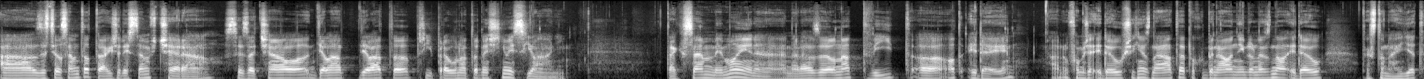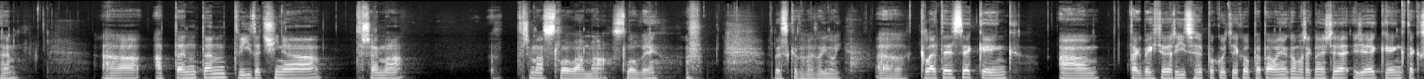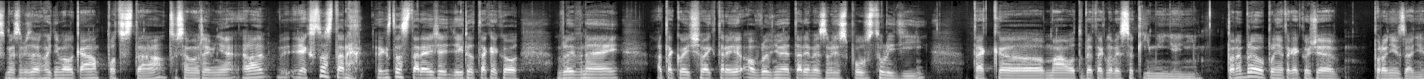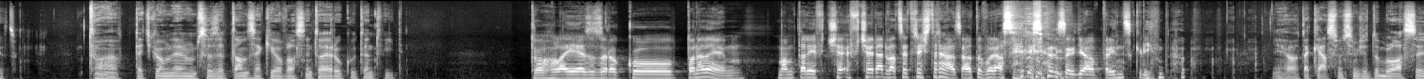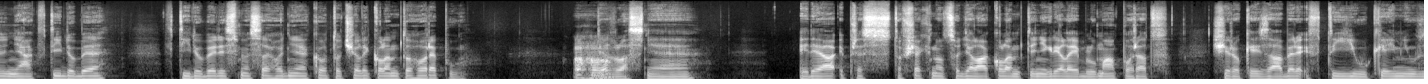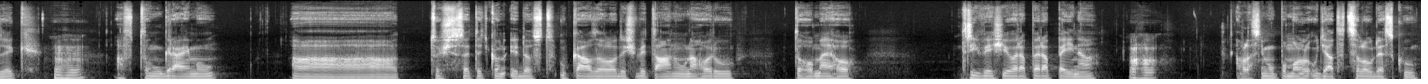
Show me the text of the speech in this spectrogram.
a zjistil jsem to tak, že když jsem včera si začal dělat, dělat eh, přípravu na to dnešní vysílání, tak jsem mimo jiné narazil na tweet uh, od Idei. A doufám, že Ideu všichni znáte, pokud by náhodou někdo neznal Ideu, tak si to najděte. Uh, a ten, ten tweet začíná třema, třema slovama, slovy. Dneska to je zajímavý. Uh, Kletis je king a tak bych chtěl říct, že pokud jako Pepa o někom řekne, že, že je king, tak si myslím, že to je hodně velká podsta, což samozřejmě, ale jak se to stane, jak se to stane, že někdo tak jako vlivnej a takový člověk, který ovlivňuje tady, myslím, že spoustu lidí, tak uh, má o tobě takhle vysoký mínění. To nebude úplně tak jako, že pro nic za nic. To teď jenom se zeptám, z jakého vlastně to je roku ten tweet. Tohle je z roku, to nevím, mám tady vče, včera 23.14, ale to bude asi, když jsem si udělal print screen. To. Jo, tak já si myslím, že to bylo asi nějak v té době, v té době, kdy jsme se hodně jako točili kolem toho repu. Aha. Kde vlastně idea i přes to všechno, co dělá kolem ty někdy labelu, má pořád široký záběr i v té UK music Mhm. a v tom grimeu. A což se teď i dost ukázalo, když vytáhnu nahoru toho mého dřívějšího rapera Payna Aha. A vlastně mu pomohl udělat celou desku.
